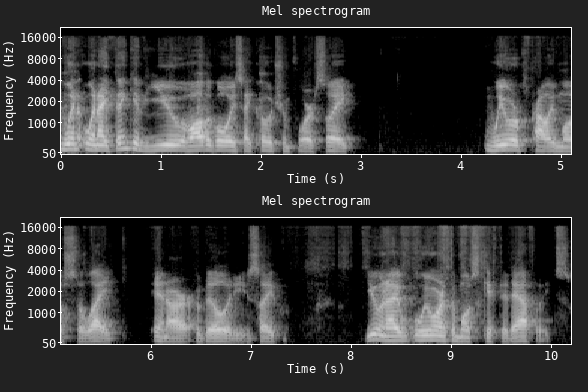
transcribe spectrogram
when when I think of you of all the goalies I coach in Forest Lake, we were probably most alike in our abilities. Like you and I, we weren't the most gifted athletes,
